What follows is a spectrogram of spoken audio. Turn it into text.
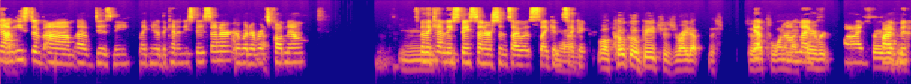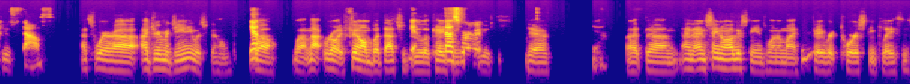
I'm east of um of Disney, like near the Kennedy Space Center or whatever it's called now. It's been the Mm, Kennedy Space Center since I was like in Yeah. second Well, Cocoa Beach is right up the. So Yep, that's one of my like favorite five favorite five minutes beaches. south. That's where uh, I Dream of Jeannie was filmed. Yep. Well, well, not really filmed, but that's Yeah, the location. that's where it- Yeah. Yeah. But um, and and St. Augustine's one of my Mhm. favorite touristy places.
